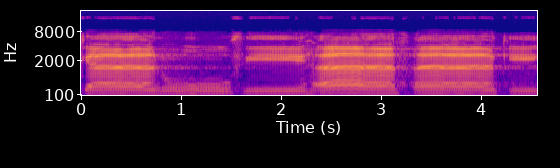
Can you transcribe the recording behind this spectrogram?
كانوا فيها فاكهين.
